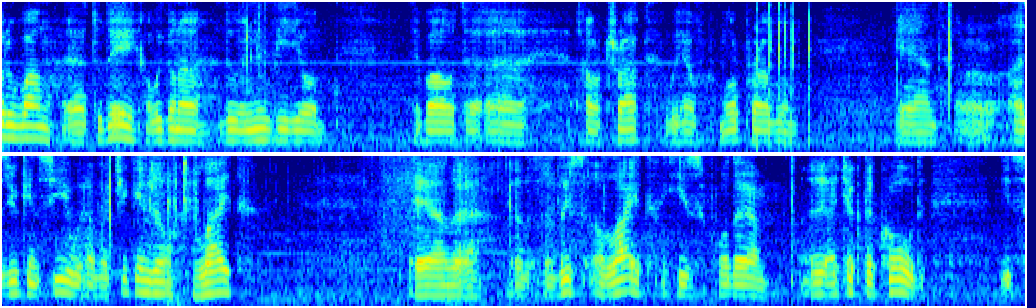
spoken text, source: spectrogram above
everyone uh, today we're gonna do a new video about uh, our truck. We have more problem. And uh, as you can see we have a check engine light. And uh, uh, this light is for the I checked the code. It's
